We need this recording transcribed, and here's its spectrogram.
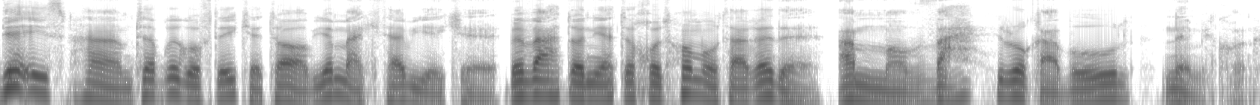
دئیسم هم طبق گفته کتاب یه مکتبیه که به وحدانیت خودها معتقده اما وحی رو قبول نمی‌کنه.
